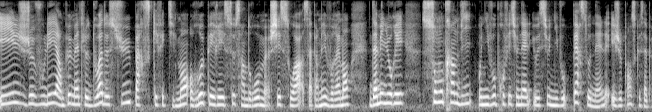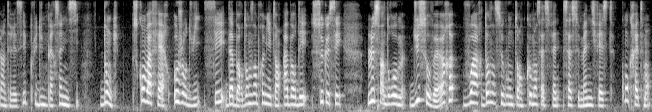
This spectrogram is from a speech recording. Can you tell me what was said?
et je voulais un peu mettre le doigt dessus parce qu'effectivement repérer ce syndrome chez soi ça permet vraiment d'améliorer son train de vie au niveau professionnel et aussi au niveau personnel et je pense que ça peut intéresser plus d'une personne ici. Donc ce qu'on va faire aujourd'hui c'est d'abord dans un premier temps aborder ce que c'est le syndrome du sauveur, voir dans un second temps comment ça se, manifeste concrètement.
